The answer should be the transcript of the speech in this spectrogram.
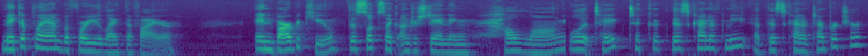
make a plan before you light the fire. In barbecue, this looks like understanding how long will it take to cook this kind of meat at this kind of temperature?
